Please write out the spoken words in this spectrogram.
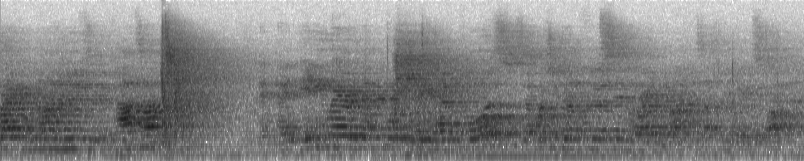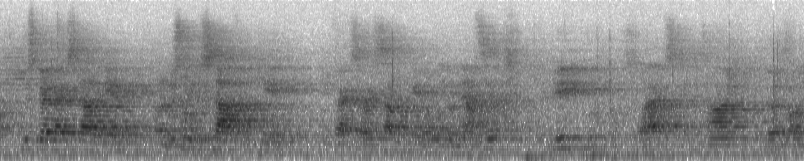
You seven or nine moves of the kata. And, and anywhere in that point where you have a pause, so once you've done the first seven or eight or nine, it's up to you where you stop. Just go back, and start again. But I just want you to start from here. In fact, sorry, start from here. I want you to announce it. Repeat. Relax. Time. First one.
